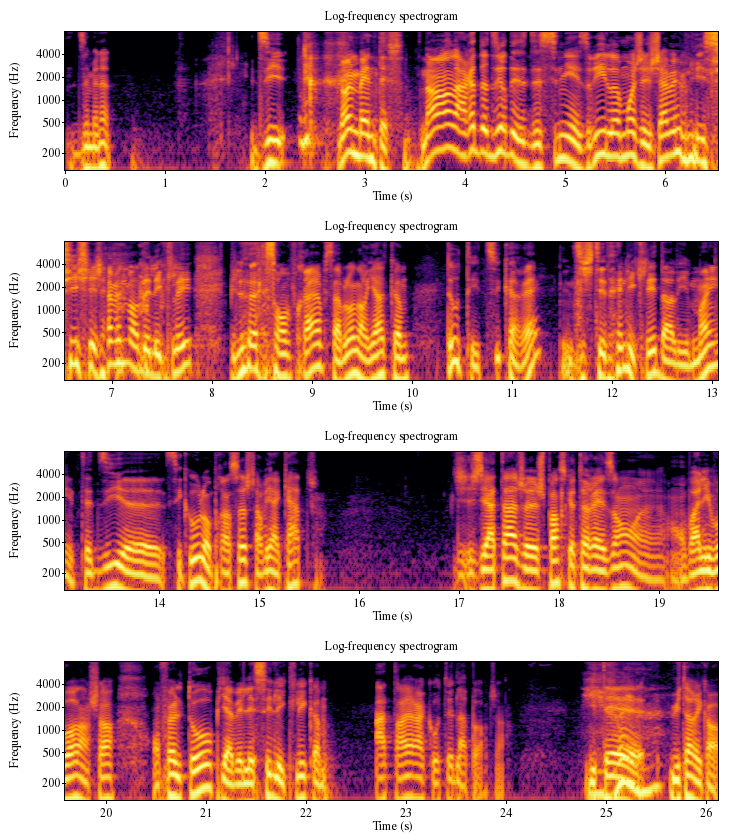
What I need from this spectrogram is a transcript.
10 minutes. Il dit, non, inventes. Non, arrête de dire des, des niaiseries, là. Moi, j'ai jamais venu ici, j'ai jamais demandé les clés. Puis là, son frère, puis sa blonde regarde comme, dude, t'es-tu correct? Il dit, je t'ai donné les clés dans les mains. T'as dit, euh, c'est cool, on prend ça, je te reviens à 4. J'ai dit, attends, je, je pense que t'as raison. euh, on va aller voir dans le char. On fait le tour, puis il avait laissé les clés comme à terre à côté de la porte. Genre. Il était 8h15.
